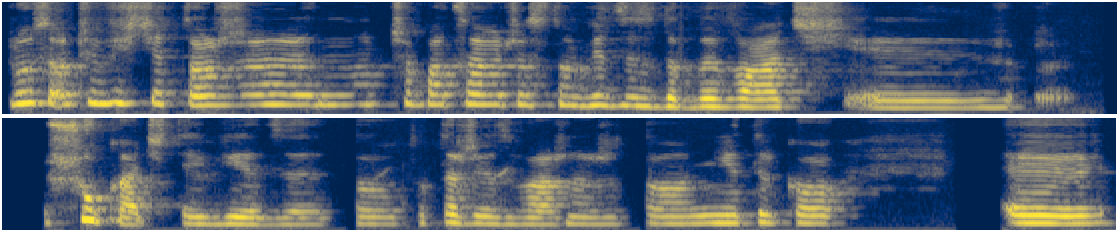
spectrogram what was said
Plus oczywiście to, że no, trzeba cały czas tą wiedzę zdobywać, y, szukać tej wiedzy. To, to też jest ważne, że to nie tylko y,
